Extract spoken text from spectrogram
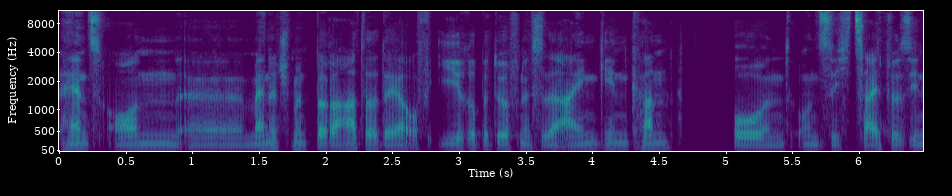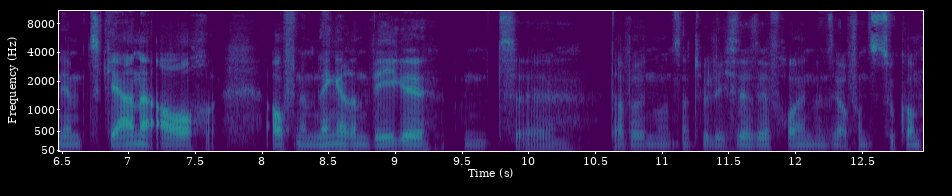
hands-on äh, Management-Berater, der auf Ihre Bedürfnisse eingehen kann und, und sich Zeit für Sie nimmt, gerne auch auf einem längeren Wege. Und äh, da würden wir uns natürlich sehr, sehr freuen, wenn Sie auf uns zukommen.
